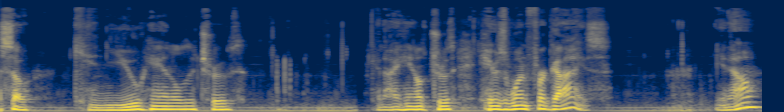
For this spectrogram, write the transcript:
So, can you handle the truth? Can I handle truth? Here's one for guys. You know?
